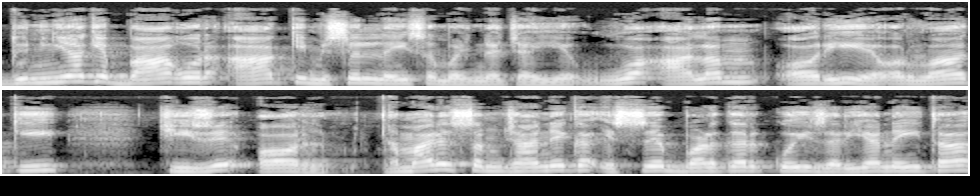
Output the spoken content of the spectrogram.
दुनिया के बाग और आग की मिसल नहीं समझना चाहिए। वह आलम और ही है और वहाँ की चीज़ें और। हमारे समझाने का इससे बढ़कर कोई ज़रिया नहीं था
